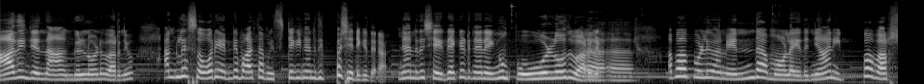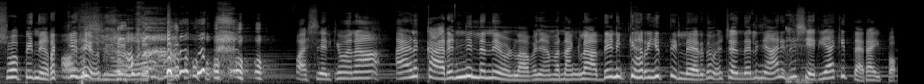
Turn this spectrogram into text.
ആദ്യം ചെന്ന് ആ അങ്കിളിനോട് പറഞ്ഞു അങ്കിളെ സോറി എന്റെ ഭാഗത്ത് ആ മിസ്റ്റേക്ക് ഞാനിത് ഇപ്പം ശരിയാക്കി തരാം. ഞാനിത് ശരിയാക്കിയിട്ട് ഞാൻ എങ്ങും പോവുള്ളൂ എന്ന് പറഞ്ഞു. അപ്പോൾ ആ. പുള്ളി പറഞ്ഞു എന്താ മോളെ ഇത്? ഞാൻ ഇപ്പം വർക്ക്ഷോപ്പിൽ നിന്ന് ഇറക്കിയതേ ഉള്ളൂ. പക്ഷെ ശരിക്കും പറഞ്ഞാൽ അയാൾ കരഞ്ഞില്ലെന്നേ ഉള്ളൂ. അപ്പോൾ ഞാൻ പറഞ്ഞു അതെനിക്ക് അതെനിക്കറിയത്തില്ലായിരുന്നു. പക്ഷെ എന്തായാലും ഞാൻ ഇത് ശരിയാക്കി തരാം ഇപ്പോൾ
